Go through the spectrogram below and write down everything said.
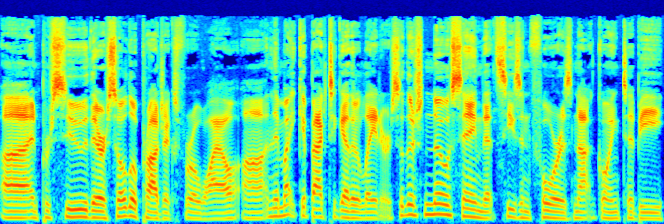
uh, and pursue their solo projects for a while, uh, and they might get back together later. So there's no saying that season four is not going to be,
